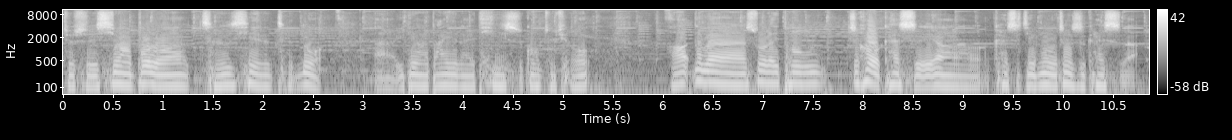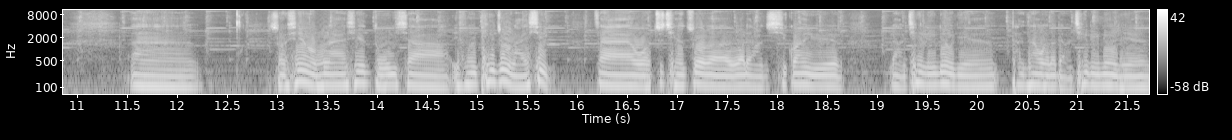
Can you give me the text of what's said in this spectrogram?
就是希望菠萝呈现承诺，啊、一定要答应来踢时光足球。好，那么说了一通之后，开始要开始节目正式开始了。嗯，首先我们来先读一下一封听众来信。在我之前做了我两期关于两千零六年谈谈我的两千零六年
